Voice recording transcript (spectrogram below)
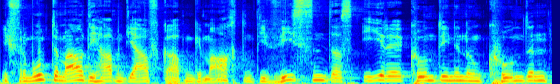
Ich vermute mal, die haben die Aufgaben gemacht und die wissen, dass ihre Kundinnen und Kunden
